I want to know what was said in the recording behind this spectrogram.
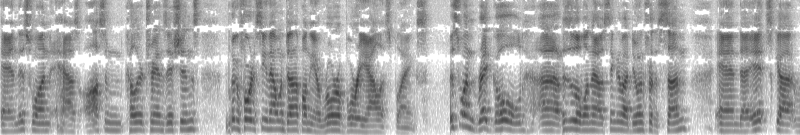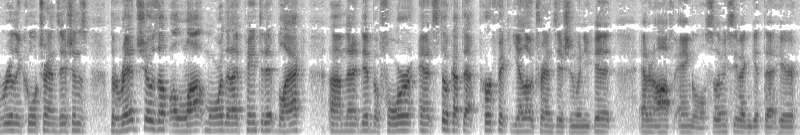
and this one has awesome color transitions. Looking forward to seeing that one done up on the Aurora Borealis blanks. This one, red gold, uh, this is the one that I was thinking about doing for the sun. and uh, it's got really cool transitions. The red shows up a lot more that I've painted it black um, than it did before, and it's still got that perfect yellow transition when you hit it at an off angle. So let me see if I can get that here.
